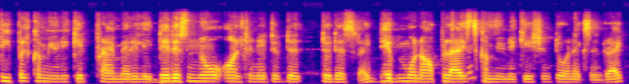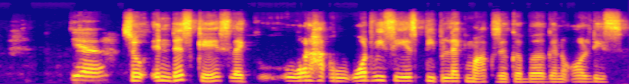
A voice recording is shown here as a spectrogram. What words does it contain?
people communicate primarily. There is no alternative to, to this right? They've monopolized communication to an extent right? Yeah. So in this case like what ha- what we see is people like mark zuckerberg and all these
